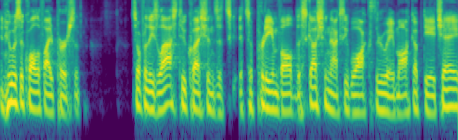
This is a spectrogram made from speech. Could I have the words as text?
And who is a qualified person? So for these last two questions, it's it's a pretty involved discussion. I actually walk through a mock-up DHA,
